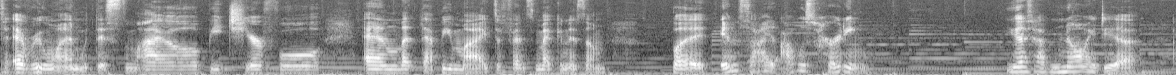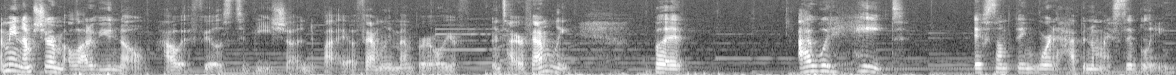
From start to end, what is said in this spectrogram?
to everyone with this smile be cheerful and let that be my defense mechanism. But inside i was hurting. You guys have no idea I mean, I'm sure a lot of you know how it feels to be shunned by a family member or your entire family. But I would hate if something were to happen to my sibling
